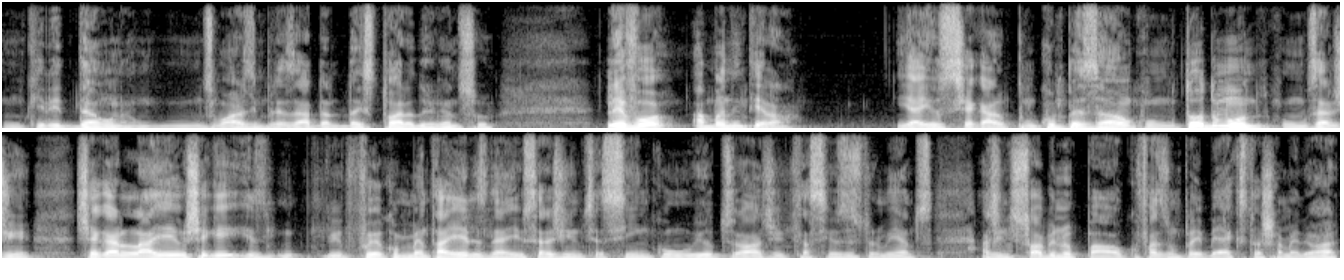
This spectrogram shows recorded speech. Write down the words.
um queridão, né? um dos maiores empresários da, da história do Rio Grande do Sul, levou a banda inteira lá. E aí eles chegaram com, o Pesão, com todo mundo, com o Serginho. Chegaram lá e eu cheguei e fui cumprimentar eles, né? E o Serginho disse assim com o Will, ó, a gente tá sem os instrumentos, a gente sobe no palco, faz um playback se tu achar melhor,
